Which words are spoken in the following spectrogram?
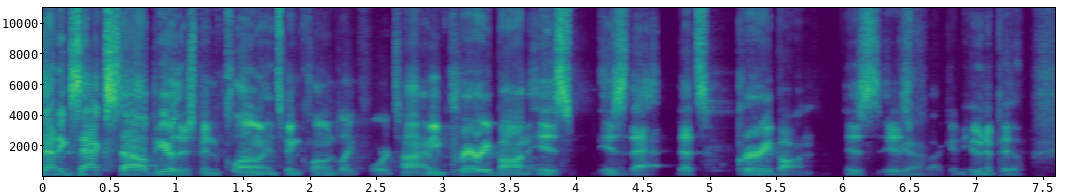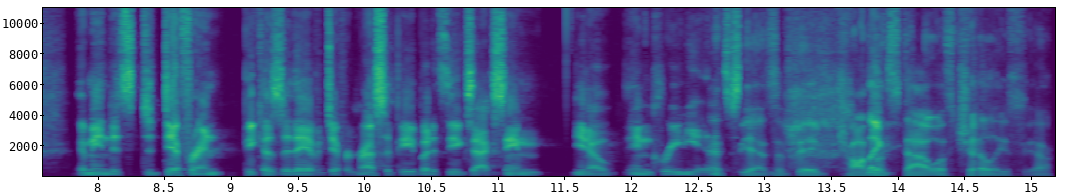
that exact style beer there's been cloned it's been cloned like four times i mean prairie bomb is is that that's prairie bomb is is Yeah. fucking Hunahpu. i mean it's different because they have a different recipe but it's the exact same you know ingredients It's, yeah, it's a big chocolate Like- stout with chilies. Yeah.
